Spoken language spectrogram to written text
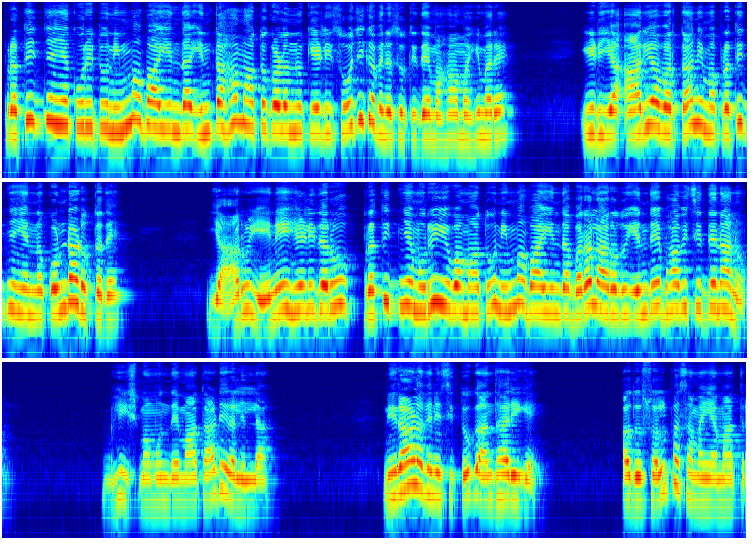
ಪ್ರತಿಜ್ಞೆಯ ಕುರಿತು ನಿಮ್ಮ ಬಾಯಿಂದ ಇಂತಹ ಮಾತುಗಳನ್ನು ಕೇಳಿ ಸೋಜಿಗವೆನಿಸುತ್ತಿದೆ ಮಹಾಮಹಿಮರೆ. ಇಡಿಯ ಆರ್ಯಾವರ್ತ ನಿಮ್ಮ ಪ್ರತಿಜ್ಞೆಯನ್ನು ಕೊಂಡಾಡುತ್ತದೆ. ಯಾರು ಏನೇ ಹೇಳಿದರೂ ಪ್ರತಿಜ್ಞೆ ಮುರಿಯುವ ಮಾತು ನಿಮ್ಮ ಬಾಯಿಂದ ಬರಲಾರದು ಎಂದೇ ಭಾವಿಸಿದ್ದೆ ನಾನು. ಭೀಷ್ಮ ಮುಂದೆ ಮಾತಾಡಿರಲಿಲ್ಲ. ನಿರಾಳವೆನಿಸಿತು ಗಾಂಧಾರಿಗೆ. ಅದು ಸ್ವಲ್ಪ ಸಮಯ ಮಾತ್ರ.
